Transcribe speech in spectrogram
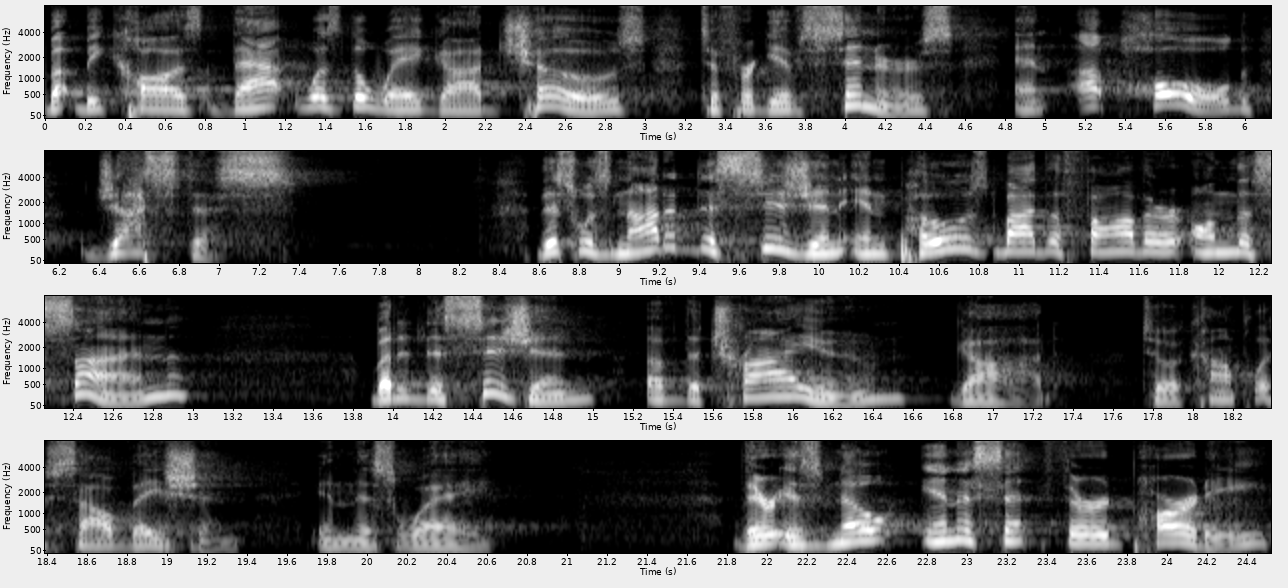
but because that was the way God chose to forgive sinners and uphold justice. This was not a decision imposed by the Father on the Son, but a decision of the triune God to accomplish salvation in this way. There is no innocent third party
